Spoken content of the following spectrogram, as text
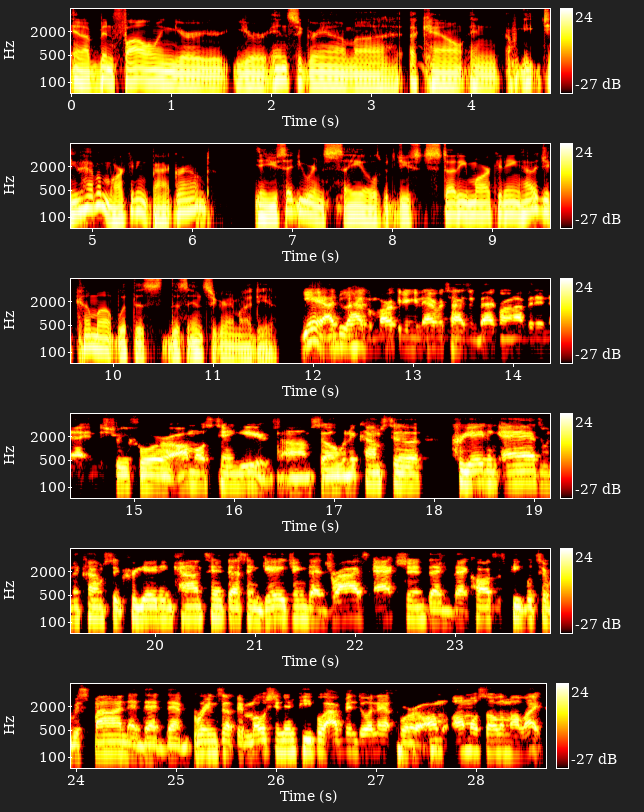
and I've been following your your Instagram uh, account now. And do you have a marketing background? You said you were in sales, but did you study marketing? How did you come up with this this Instagram idea? Yeah, I do have a marketing and advertising background. I've been in that industry for almost 10 years. Um, so when it comes to creating ads, when it comes to creating content that's engaging, that drives action, that that causes people to respond, that that that brings up emotion in people. I've been doing that for al- almost all of my life.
